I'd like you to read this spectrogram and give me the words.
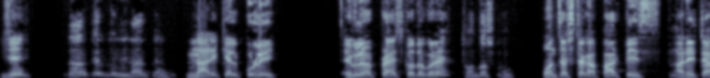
জি? নারকেল পুলি এগুলোর প্রাইস কত করে? পঞ্চাশ টাকা পার পিস আর এটা?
